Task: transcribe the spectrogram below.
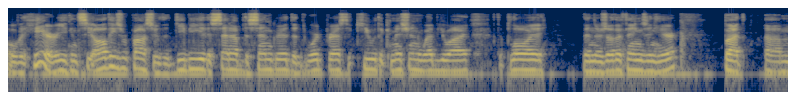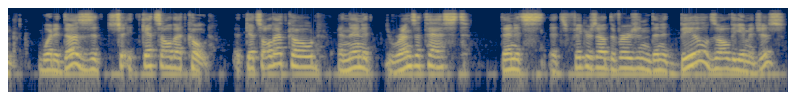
over here you can see all these repositories the DB the setup the SendGrid the WordPress the queue the commission web UI deploy then there's other things in here. But um, what it does is it, it gets all that code. It gets all that code and then it runs a test then it's it figures out the version then it builds all the images.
